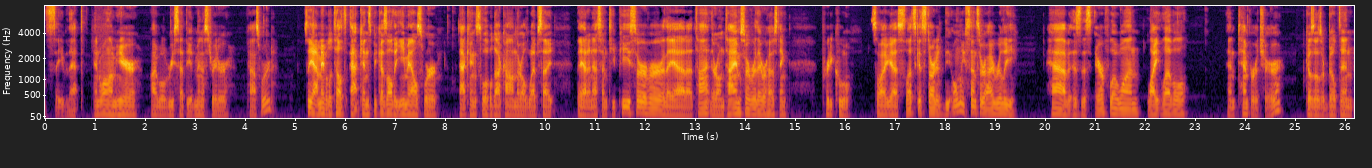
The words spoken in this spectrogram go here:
Save that. And while I'm here, I will reset the administrator password. So yeah, I'm able to tell it's Atkins because all the emails were atkinsglobal.com, their old website. They had an SMTP server. They had a time their own time server they were hosting. Pretty cool. So I guess let's get started. The only sensor I really have is this airflow one, light level, and temperature, because those are built in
